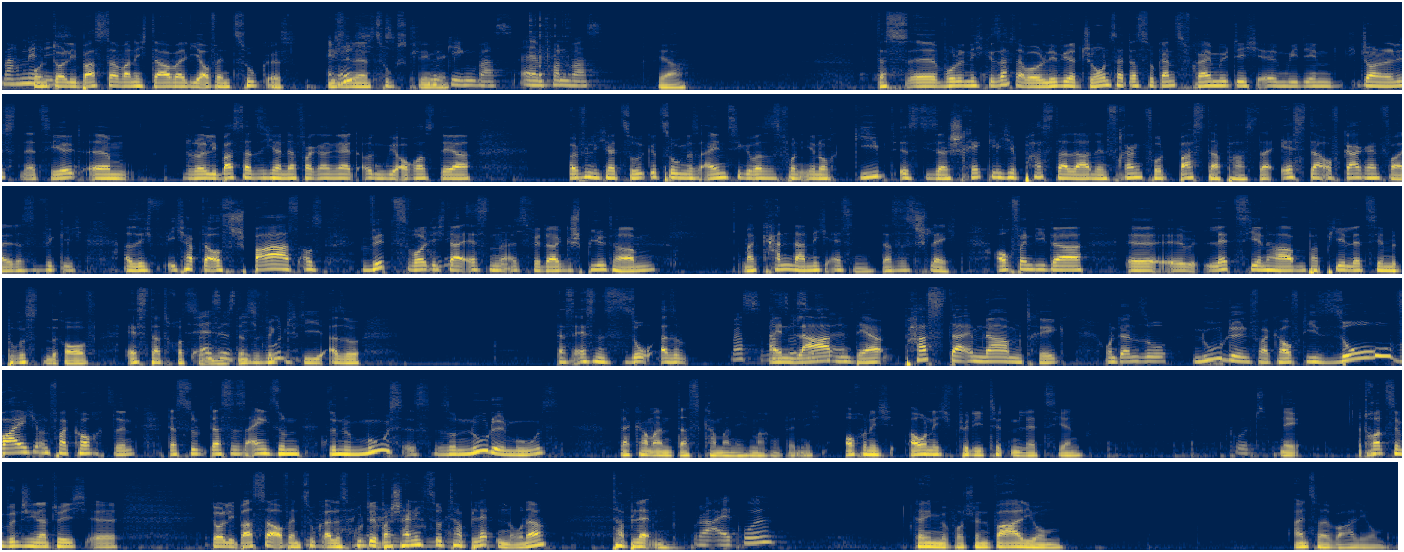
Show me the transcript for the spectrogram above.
Machen wir Und nicht. Dolly Buster war nicht da, weil die auf Entzug ist. Die ist in der Echt? Entzugsklinik. Gegen was? Äh, von was? Ja. Das äh, wurde nicht gesagt, aber Olivia Jones hat das so ganz freimütig irgendwie den Journalisten erzählt. Ähm, Dolly Buster hat sich ja in der Vergangenheit irgendwie auch aus der Öffentlichkeit zurückgezogen. Das Einzige, was es von ihr noch gibt, ist dieser schreckliche Pastaladen in Frankfurt, Buster Pasta. Esst da auf gar keinen Fall. Das ist wirklich, also ich, ich habe da aus Spaß, aus Witz wollte ich da essen, nicht. als wir da gespielt haben. Man kann da nicht essen. Das ist schlecht. Auch wenn die da äh, äh, Lätzchen haben, Papierlätzchen mit Brüsten drauf, esst da trotzdem Das Essen nicht. ist das nicht ist wirklich gut? die, also das Essen ist so, also Was, was ein Laden, der Pasta im Namen trägt und dann so Nudeln verkauft, die so weich und verkocht sind, dass du, dass es eigentlich so, ein, so eine Mousse ist, so ein Nudelmus. Da kann man, das kann man nicht machen, finde ich. Auch nicht, auch nicht für die Tittenlätzchen. Gut. Nee. Trotzdem wünsche ich natürlich äh, Dolly Buster auf Entzug alles Gute. ja, Wahrscheinlich ja, so Tabletten, oder? Tabletten. Oder Alkohol? Kann ich mir vorstellen. Valium. Ein, zwei Valium.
